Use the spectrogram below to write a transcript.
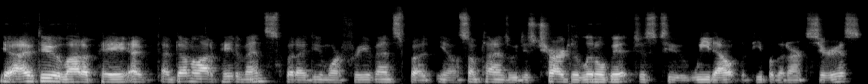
Yeah, I do a lot of pay. I've, I've done a lot of paid events, but I do more free events. But you know, sometimes we just charge a little bit just to weed out the people that aren't serious.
